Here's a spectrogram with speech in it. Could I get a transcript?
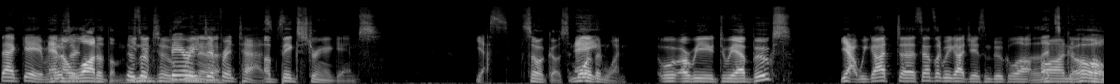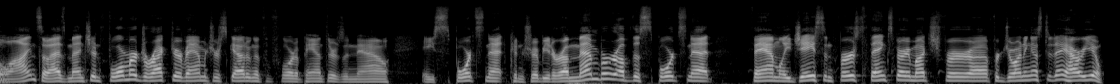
that game, and, and a are, lot of them. Those are very different a, tasks. A big string of games. Yes, so it goes. More hey, than one. Are we? Do we have Books? Yeah, we got. Uh, sounds like we got Jason Bukala Let's on go. the line. So, as mentioned, former director of amateur scouting with the Florida Panthers, and now a Sportsnet contributor, a member of the Sportsnet family. Jason, first, thanks very much for uh, for joining us today. How are you?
